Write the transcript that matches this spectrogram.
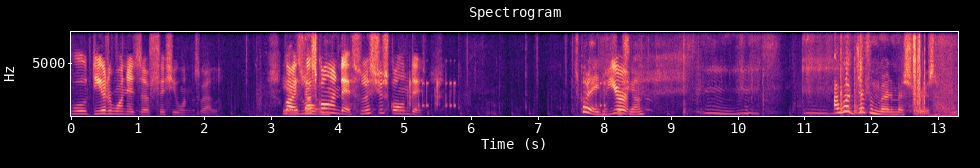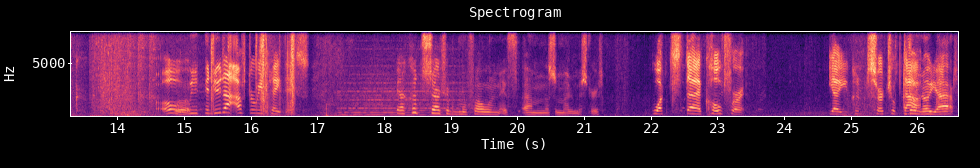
Well, the other one is a fishy one as well. Yeah, Guys, let's go on this. Let's just go on this. It's got Agent You're-. I've got different murder mysteries, I think. Oh, Uh. we can do that after we play this. Yeah, I could search up on my phone if um there's some murder mysteries. What's the code for it? Yeah, you can search up I don't know yet.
